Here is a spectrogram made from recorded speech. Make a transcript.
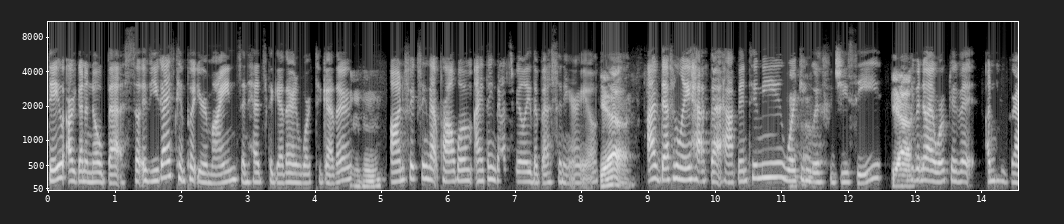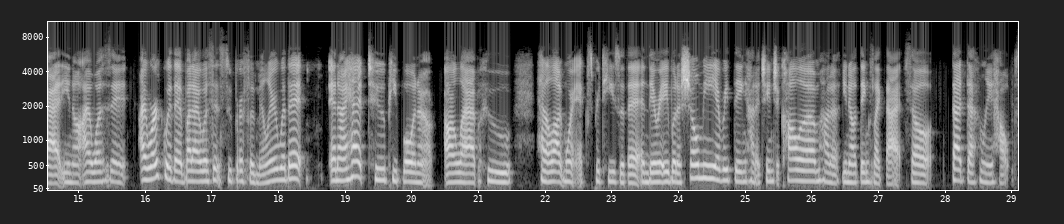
they are gonna know best. So if you guys can put your minds and heads together and work together hmm on fixing that problem, I think that's really the best scenario. Yeah, I've definitely had that happen to me working Uh-huh. with GC yeah, even though I worked with it undergrad, you know, I wasn't, I worked with it, but I wasn't super familiar with it. And I had two people in our, our lab who had a lot more expertise with it, and they were able to show me everything, how to change a column, how to, you know, things like that. So that definitely helps,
